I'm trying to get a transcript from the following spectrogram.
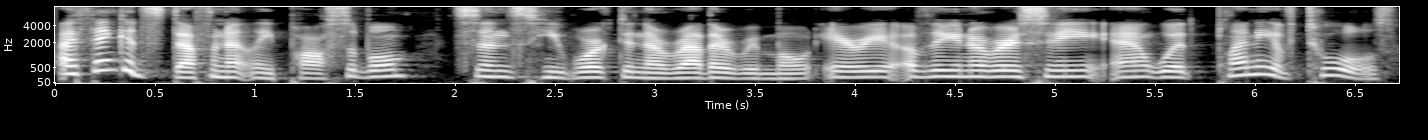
I think it's definitely possible since he worked in a rather remote area of the university and with plenty of tools.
